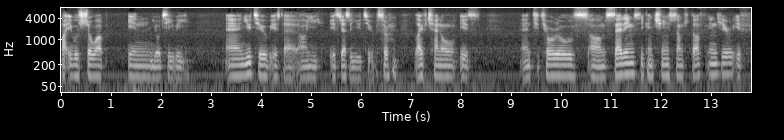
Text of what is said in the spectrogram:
but it will show up in your TV and YouTube is that uh, it's just a YouTube. So live channel is and tutorials um, settings you can change some stuff in here if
